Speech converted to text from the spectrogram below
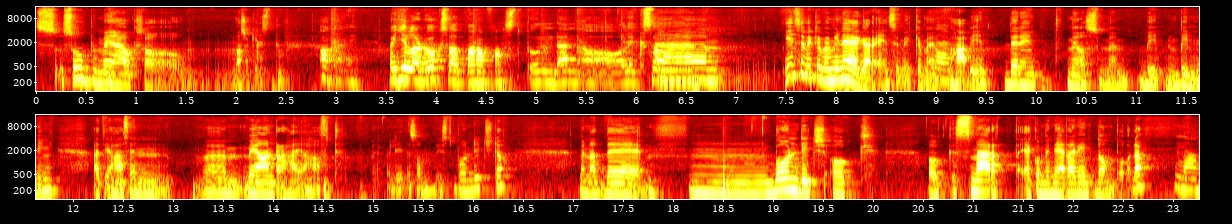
su- sub, men jag är också masochist. Okej. Och gillar du också att vara fastbunden och liksom... Ehm, inte så mycket med min ägare, inte så mycket med, Nej. har vi, det är inte med oss med bin- bindning. Att jag har sen, ehm, med andra har jag haft lite som just bondage då. Men att det mm, bondage och, och smärta, jag kombinerar inte de båda. Nej.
